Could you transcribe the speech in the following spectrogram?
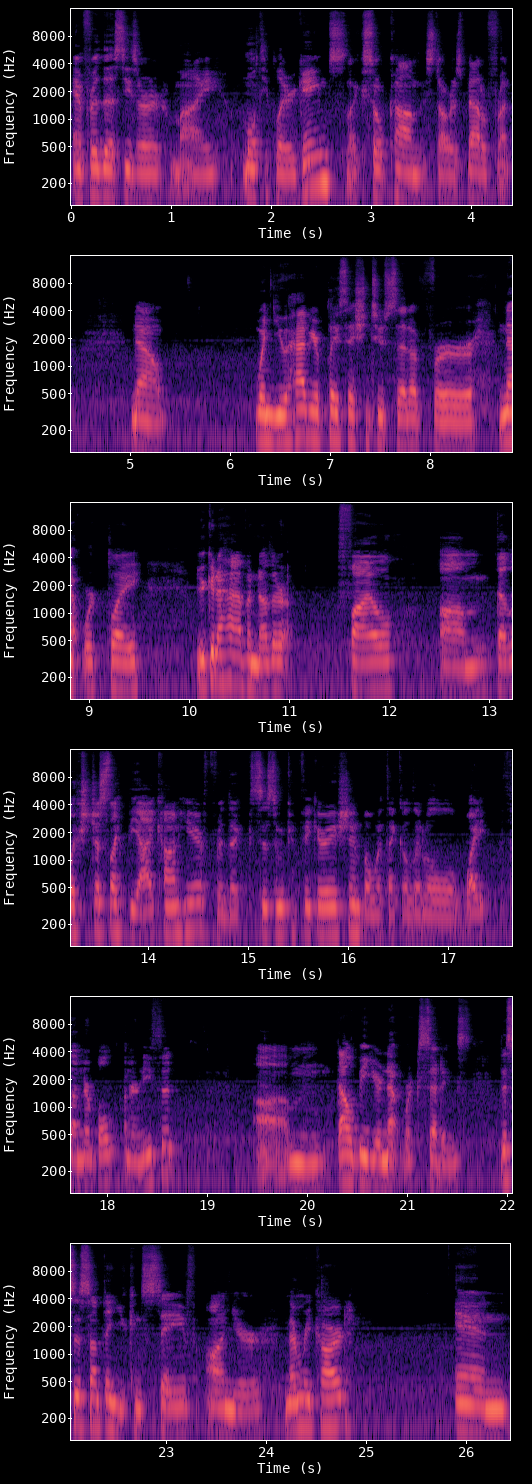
And for this, these are my multiplayer games like SOCOM and Star Wars Battlefront. Now, when you have your PlayStation 2 set up for network play, you're gonna have another file um, that looks just like the icon here for the system configuration, but with like a little white thunderbolt underneath it. Um, that will be your network settings. This is something you can save on your memory card, and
